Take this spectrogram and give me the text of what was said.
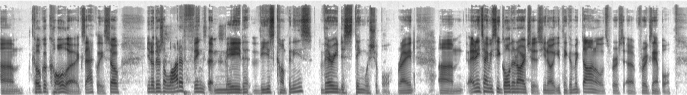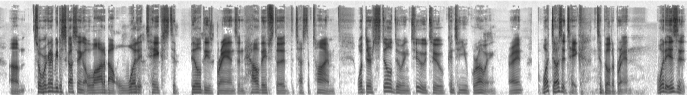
um, coca-cola exactly. So you know there's a lot of things that made these companies very distinguishable right? Um, anytime you see golden arches you know you think of mcdonald's for, uh, for example. Um, so we're going to be discussing a lot about what it takes to build these brands and how they've stood the test of time, what they're still doing too to continue growing, right? What does it take to build a brand? What is it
